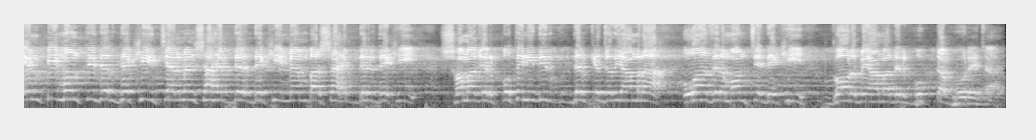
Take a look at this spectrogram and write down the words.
এমপি মন্ত্রীদের দেখি, চেয়ারম্যান সাহেবদের দেখি, মেম্বার সাহেবদের দেখি, সমাজের প্রতিনিধিদেরকে যদি আমরা ওয়াজের মঞ্চে দেখি, গর্বে আমাদের বুকটা ভরে যায়।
